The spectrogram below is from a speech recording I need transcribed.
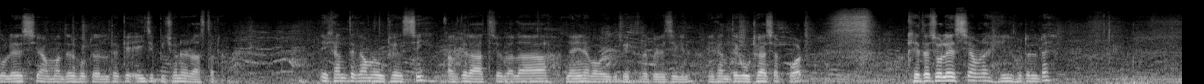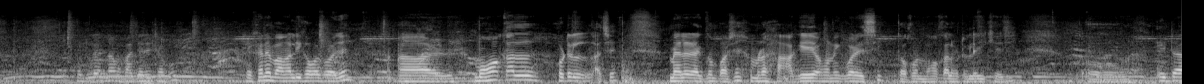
চলে এসেছি আমাদের হোটেল থেকে এই যে পিছনের রাস্তাটা। এখান থেকে আমরা উঠে এসেছি। কালকে রাত্রেবেলা, জানি না বাবাই দেখতে পেরেছি কিনা। এখান থেকে উঠে আসার পর খেতে চলে এসেছি আমরা এই হোটেলটায়। হোটেলের নাম হাজারি ঠাকুর। এখানে বাঙালি খাবার পাওয়া যায়। আর মহাকাল হোটেল আছে, মেলার একদম পাশে। আমরা আগে অনেকবার এসেছি, তখন মহাকাল হোটেলেই খেয়েছি। তো এটা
